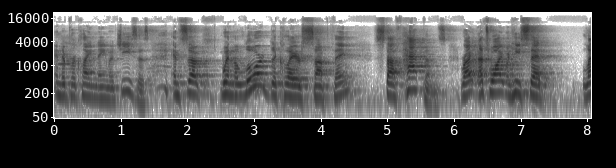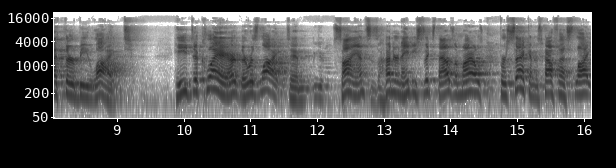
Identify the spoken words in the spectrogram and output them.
in the proclaimed name of Jesus. And so when the Lord declares something, stuff happens, right? That's why when he said, let there be light, he declared there was light, and science is 186,000 miles per second is how fast light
